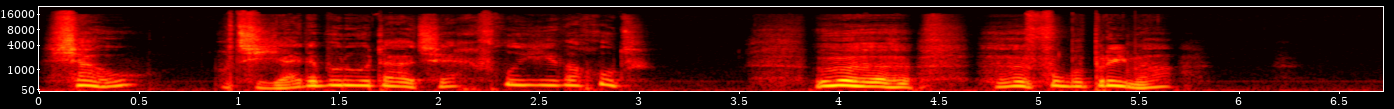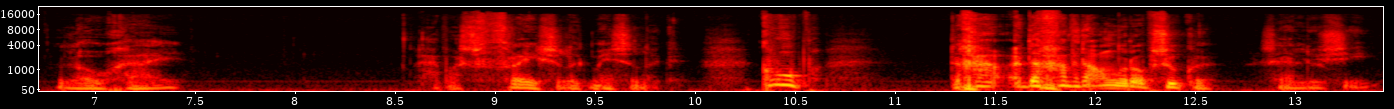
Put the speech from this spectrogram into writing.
Zo, wat zie jij er beroerd uit, zeg? Voel je je wel goed? Uh, voel me prima, loog hij. Hij was vreselijk misselijk. Kom op, dan gaan, dan gaan we de ander opzoeken, zei Lucie.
